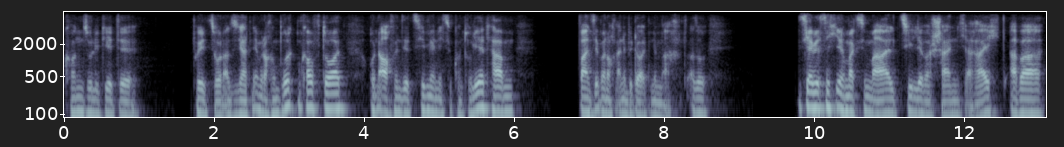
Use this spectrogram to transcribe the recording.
konsolidierte Position. Also sie hatten immer noch einen Brückenkopf dort und auch wenn sie jetzt Himia nicht so kontrolliert haben, waren sie immer noch eine bedeutende Macht. Also sie haben jetzt nicht ihre Maximalziele wahrscheinlich erreicht, aber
